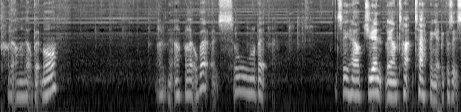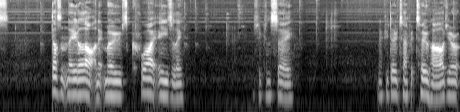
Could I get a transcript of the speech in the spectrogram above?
pull it on a little bit more. Open it up a little bit. It's all a bit. See how gently I'm ta tapping it because it's doesn't need a lot and it moves quite easily, as you can see. And if you do tap it too hard, you're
